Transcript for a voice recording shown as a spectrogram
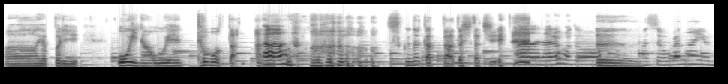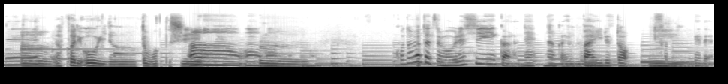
あーやっぱり多いな応援と思った。あの 少なかった私たち、あーなるほど、うん。まあ、しょうがないよね、うん、やっぱり多いなと思ったし、うんうん子供たちも嬉しいからね。なんかいっぱいいると、うん。それだけで。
